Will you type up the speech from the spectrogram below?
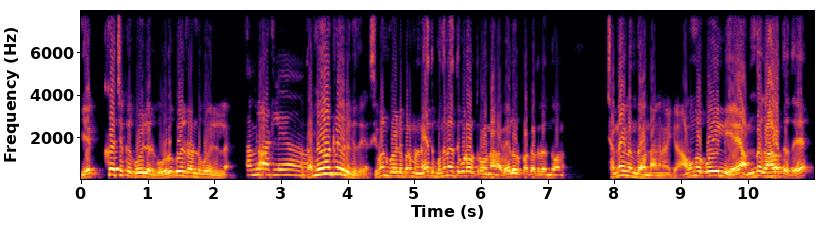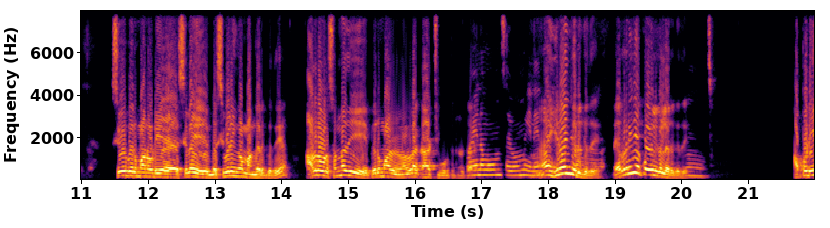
எக்கச்சக்க கோயில் இருக்கு. ஒரு கோயில் ரெண்டு கோயில் இல்ல. தமிழ்நாட்டிலயும் தமிழ்நாட்டிலும் இருக்குது. சிவன் கோயில் பெருமாள் நேத்து முந்தினத்து கூட ஒருத்தர் வந்தாங்க. வேலூர் பக்கத்துல இருந்து வந்த சென்னையில இருந்து வந்தாங்கன்னு நினைக்கிறேன். அவங்க கோயில்லயே அந்த காலத்தது சிவபெருமானுடைய சிலை இந்த சிவலிங்கம் அங்க இருக்குது. அதுல ஒரு சன்னதி பெருமாள் நல்லா காட்சி கொடுத்துட்டு இருக்காரு. இணைஞ்சு இருக்குது நிறைய கோயில்கள் இருக்குது. அப்படி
